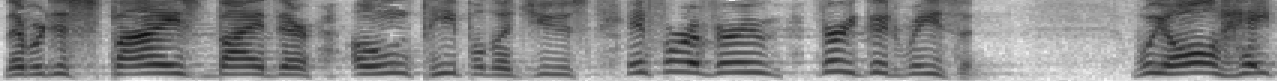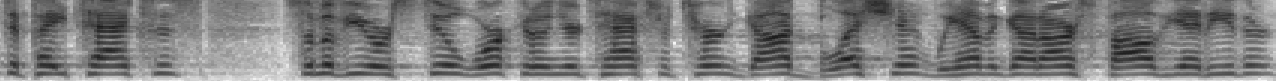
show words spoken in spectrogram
They were despised by their own people, the Jews, and for a very, very good reason. We all hate to pay taxes. Some of you are still working on your tax return. God bless you. We haven't got ours filed yet either.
